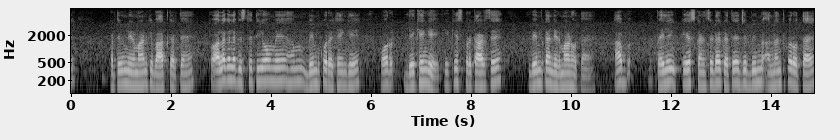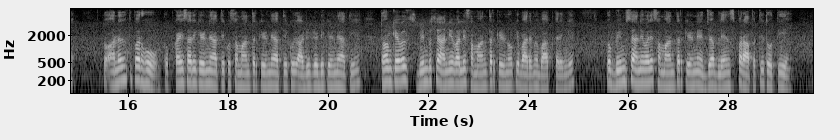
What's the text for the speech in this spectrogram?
प्रतिबिंब निर्माण की बात करते हैं तो अलग अलग स्थितियों में हम बिंब को रखेंगे और देखेंगे कि किस प्रकार से बिंब का निर्माण होता है। अब पहले केस कंसिडर करते हैं। जब बिंब अनंत पर होता है तो अनंत पर हो तो कई सारी किरणें आती हैं। कुछ समांतर किरणें आती हैं, कुछ आडी टेढ़ी किरणें आती हैं। तो हम केवल बिंब से आने वाली समांतर किरणों के बारे में बात करेंगे। तो बिंब से आने वाली समांतर किरणें जब लेंस पर आपतित होती है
